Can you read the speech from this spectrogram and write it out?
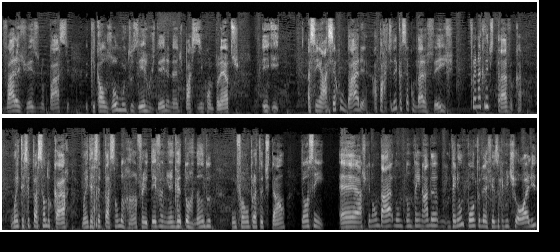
várias vezes no passe, o que causou muitos erros dele, né, de passes incompletos, e, e assim, a secundária, a partida que a secundária fez foi inacreditável, cara. Uma interceptação do Carr, uma interceptação do Humphrey, teve o Young retornando um fumble para touchdown. Então, assim, é, acho que não dá, não, não tem nada, não tem nenhum ponto da defesa que a gente olhe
